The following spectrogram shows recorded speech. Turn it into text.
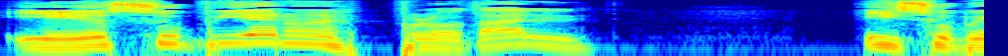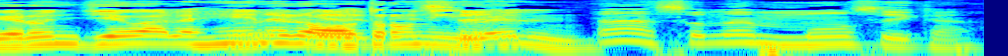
y ellos supieron explotar y supieron llevar el género a otro nivel. Ah, eso no es música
